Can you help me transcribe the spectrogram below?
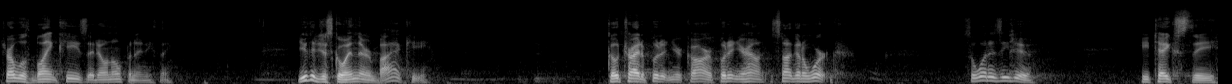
Trouble with blank keys, they don't open anything. You could just go in there and buy a key. Go try to put it in your car, put it in your house. It's not going to work. So, what does he do? He takes the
